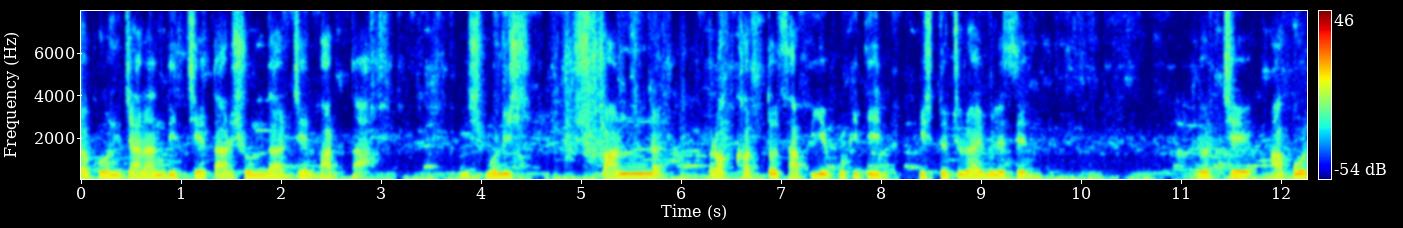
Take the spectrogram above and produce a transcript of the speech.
তখন জানান দিচ্ছে তার সৌন্দর্যের বার্তা। স্পান রক্ষত্ব ছাপিয়ে প্রকৃতির কৃষ্ণচূড়ায় মিলেছে, ধরছে আপন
